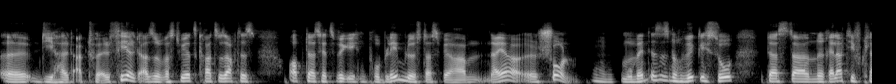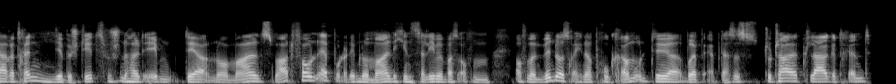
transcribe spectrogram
äh, die halt aktuell fehlt. Also was du jetzt gerade so sagtest, ob das jetzt wirklich ein Problem löst, das wir haben, naja, äh, schon. Mhm. Im Moment ist es noch wirklich so, dass da eine relativ klare Trennlinie besteht zwischen halt eben der normalen Smartphone-App oder dem normalen, ich installiere was auf, dem, auf meinem Windows-Rechner-Programm und der Web-App. Das ist total klar getrennt.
